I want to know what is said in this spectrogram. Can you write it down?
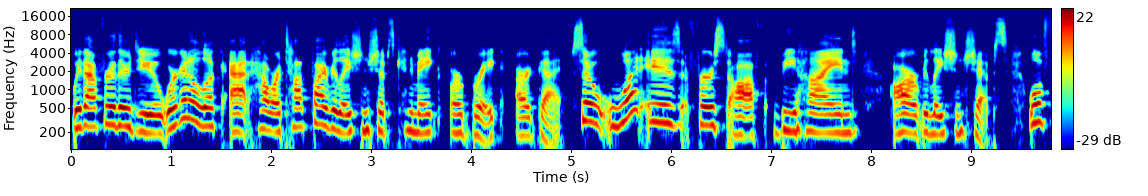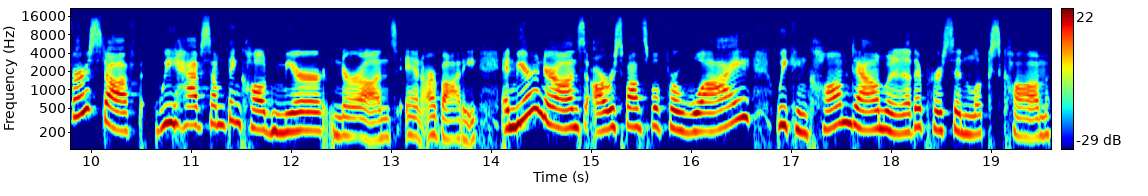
without further ado, we're going to look at how our top five relationships can make or break our gut. So, what is first off behind our relationships? Well, first off, we have something called mirror neurons in our body. And mirror neurons are responsible for why we can calm down when another person looks calm,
